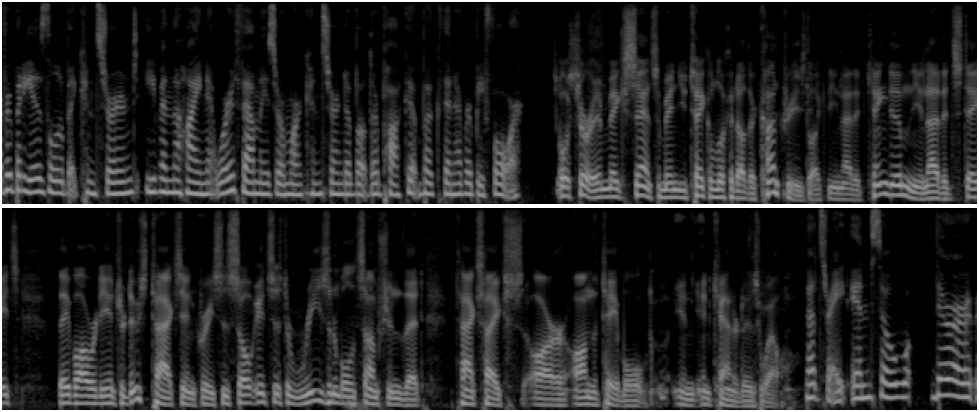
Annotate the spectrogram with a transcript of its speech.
everybody is a little bit concerned. Even the high net worth families are more concerned about their pocketbook than ever before. Oh, sure. It makes sense. I mean, you take a look at other countries like the United Kingdom, the United States, they've already introduced tax increases. So it's just a reasonable assumption that tax hikes are on the table in, in Canada as well. That's right. And so there are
